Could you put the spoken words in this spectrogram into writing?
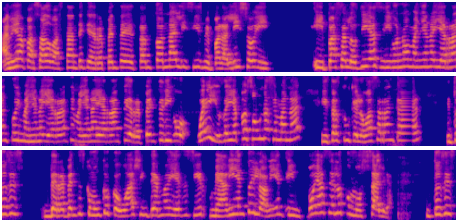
A mí me ha pasado bastante que de repente de tanto análisis me paralizo y y pasan los días y digo, no, mañana ya arranco y mañana ya arranco y mañana ya arranco y de repente digo, güey, o sea, ya pasó una semana y estás con que lo vas a arrancar. Entonces, de repente es como un coco wash interno y es decir, me aviento y lo aviento y voy a hacerlo como salga. Entonces,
